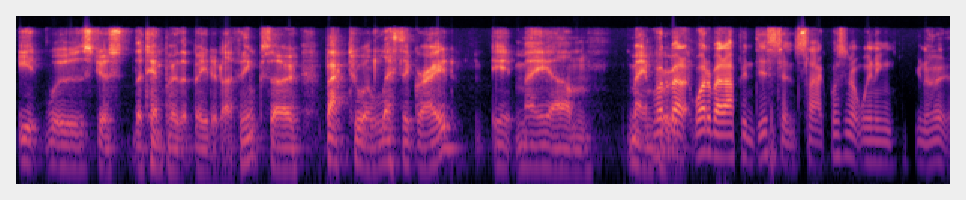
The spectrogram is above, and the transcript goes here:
it was just the tempo that beat it, I think. So back to a lesser grade, it may um may improve. What about what about up in distance? Like, wasn't it winning? You know,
